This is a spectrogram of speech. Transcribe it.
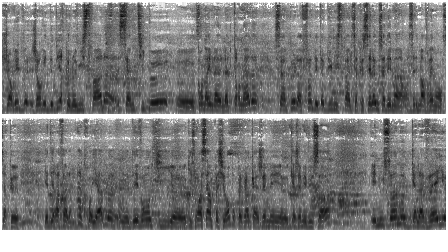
J'ai envie, de, dire que le Mistral, c'est un petit peu, euh, quand on arrive à la, tornade, c'est un peu la fin d'étape du Mistral. C'est-à-dire que c'est là où ça démarre. Ça démarre vraiment. C'est-à-dire qu'il y a des rafales incroyables, euh, des vents qui, euh, qui sont assez impressionnants pour quelqu'un qui n'a jamais, jamais vu ça. Et nous sommes qu'à la veille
